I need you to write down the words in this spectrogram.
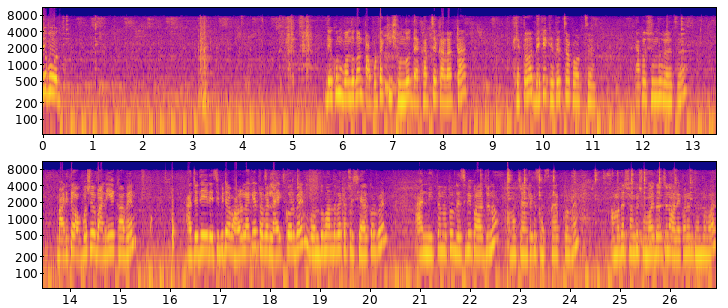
দেবো। দেখুন বন্ধুগণ, পাপড়টা কি সুন্দর দেখাচ্ছে কালারটা খেতেও দেখে খেতে ইচ্ছা করছে। এত সুন্দর হয়েছে। বাড়িতে অবশ্যই বানিয়ে খাবেন। আর যদি এই রেসিপিটা ভালো লাগে, তবে লাইক করবেন বন্ধু বান্ধবের কাছে শেয়ার করবেন। আর নিত্য নতুন রেসিপি পাওয়ার জন্য আমার চ্যানেলটাকে সাবস্ক্রাইব করবেন। আমাদের সঙ্গে সময় দেওয়ার জন্য অনেক অনেক ধন্যবাদ।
